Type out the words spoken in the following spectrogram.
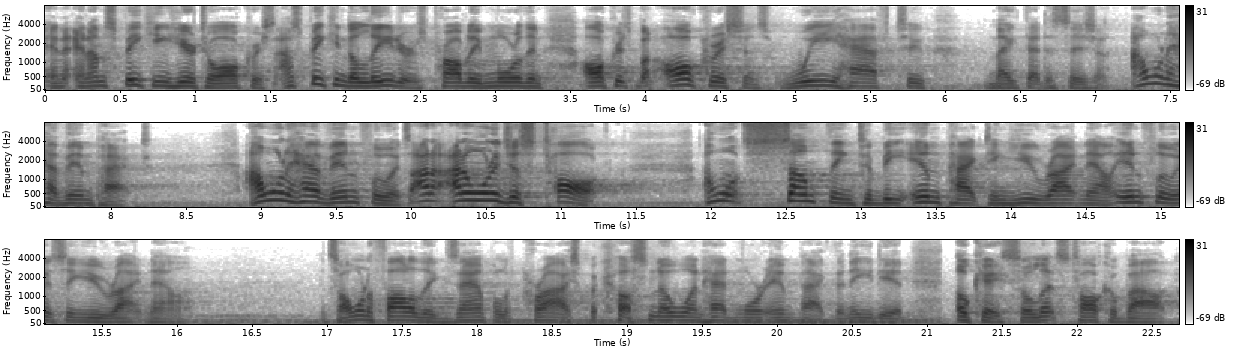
and, and I'm speaking here to all Christians. I'm speaking to leaders probably more than all Christians, but all Christians, we have to make that decision. I want to have impact. I want to have influence. I, I don't want to just talk. I want something to be impacting you right now, influencing you right now. And so I want to follow the example of Christ because no one had more impact than he did. Okay, so let's talk about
